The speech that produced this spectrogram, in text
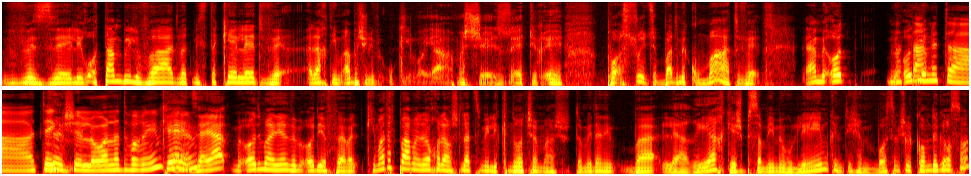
וזה לראותם בלבד, ואת מסתכלת, והלכתי עם אבא שלי, והוא כאילו היה, מה שזה, תראה, פה עשו את זה בד מקומט, והיה מאוד... מאוד נתן את הטייק כן. שלו על הדברים. כן, זה היה מאוד מעניין ומאוד יפה, אבל כמעט אף פעם אני לא יכול להרשות לעצמי לקנות שם משהו. תמיד אני בא להריח, כי יש בשמים מעולים, קניתי שם בושם של קום דה גרסון,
